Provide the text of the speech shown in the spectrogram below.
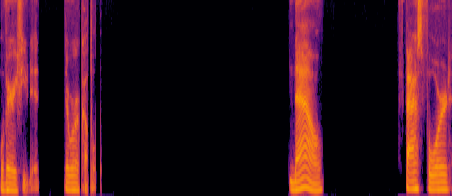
Well, very few did. There were a couple. Now, fast forward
